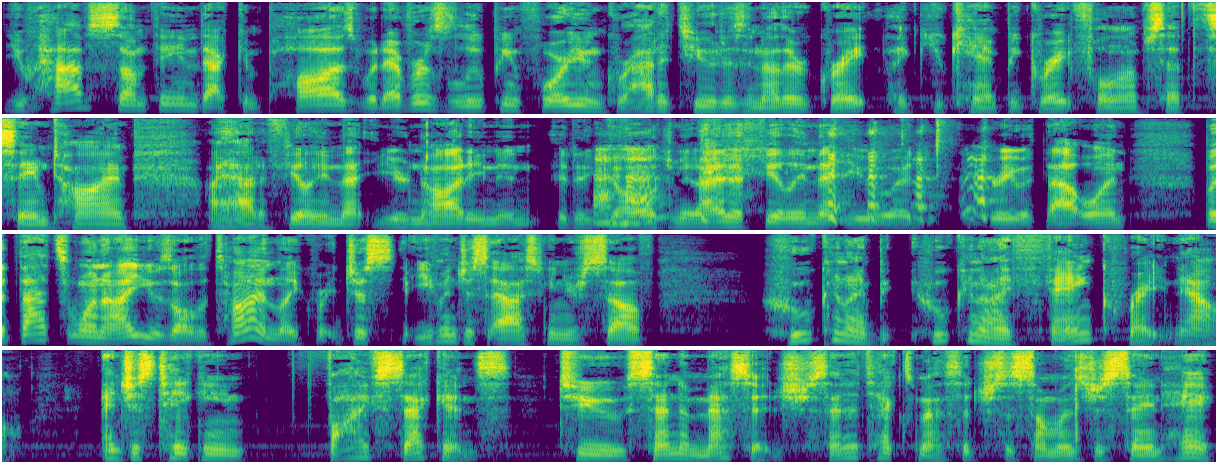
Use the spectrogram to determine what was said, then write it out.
you have something that can pause whatever's looping for you. And gratitude is another great, like you can't be grateful and upset at the same time. I had a feeling that you're nodding in, in uh-huh. acknowledgement. Uh-huh. I had a feeling that you would agree with that one. But that's one I use all the time. Like just, even just asking yourself, who can I be, who can I thank right now? And just taking five seconds to send a message, send a text message to someone just saying, Hey,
